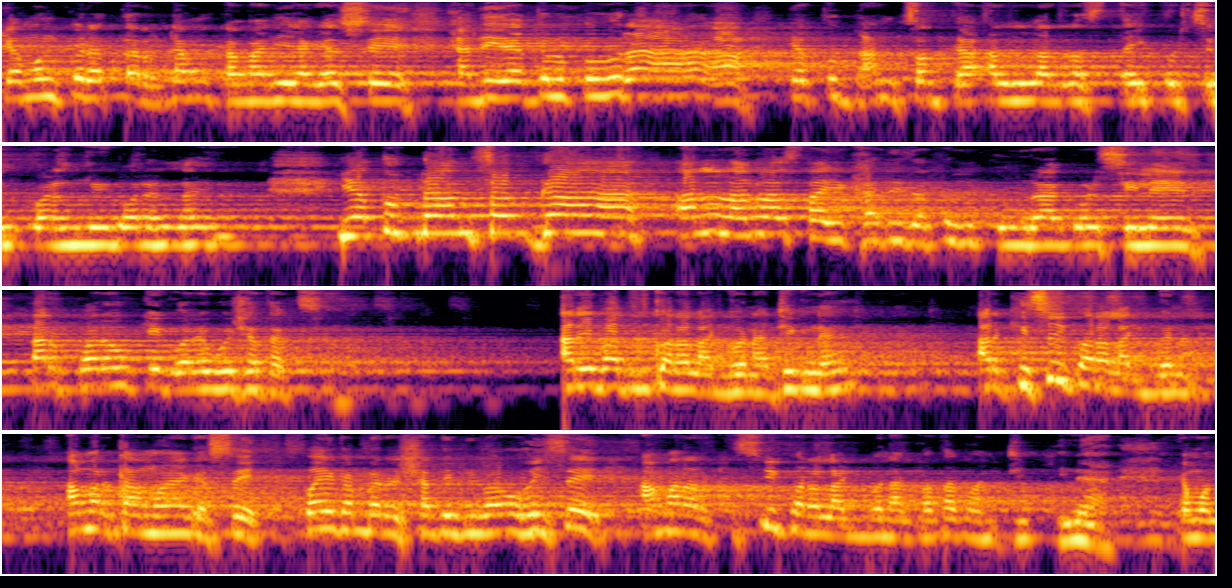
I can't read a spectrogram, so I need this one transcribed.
কেমন করে তার দামটা বাড়িয়া গেছে। খাদিজাতুল কৌরা এত দান সদ্গা আল্লাহর রাস্তায় করছেন করেন করেন নাই। এত দান সদ্গা আল্লাহর রাস্তায় খাদিজাতুল কৌরা করছিলেন, তারপরেও কে ঘরে বসে থাকছে? আর ইবাদত করা লাগবে না, ঠিক না? আর কিছুই করা লাগবে না। আমার কাম হয়ে গেছে, পয়গম্বরের সাথে বিবাহ হয়েছে আমার আর কিছুই করা লাগবে না, কথা কোন ঠিক কিনা? এমন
